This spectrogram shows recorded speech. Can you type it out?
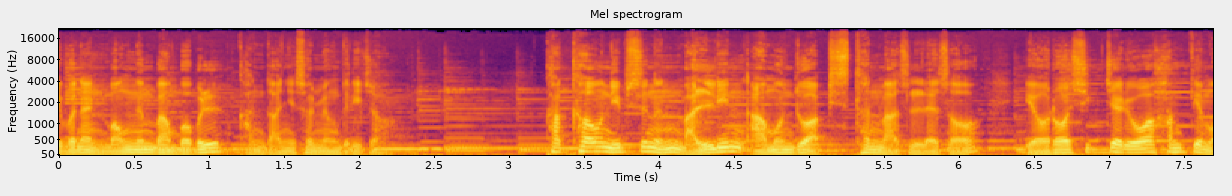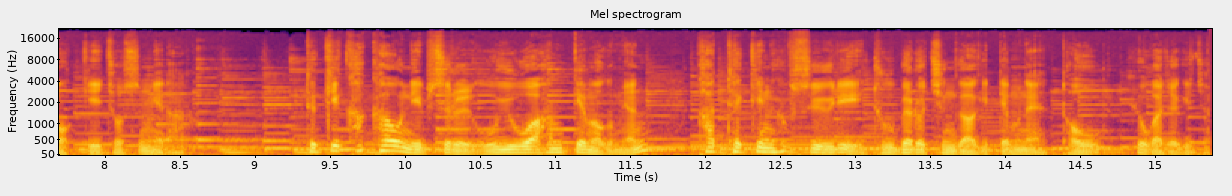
이번엔 먹는 방법을 간단히 설명드리죠. 카카오 닙스는 말린 아몬드와 비슷한 맛을 내서 여러 식재료와 함께 먹기 좋습니다. 특히 카카오 닙스를 우유와 함께 먹으면 카테킨 흡수율이 두 배로 증가하기 때문에 더욱 효과적이죠.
